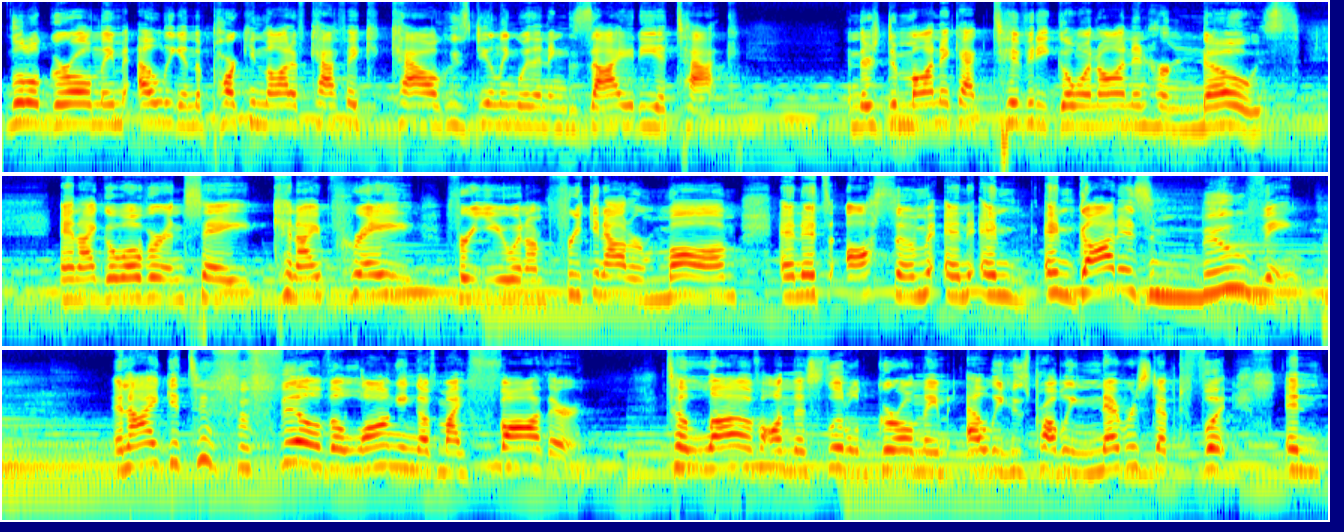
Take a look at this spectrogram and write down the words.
little girl named Ellie in the parking lot of Cafe Cacao who's dealing with an anxiety attack. And there's demonic activity going on in her nose and I go over and say, Can I pray for you? And I'm freaking out her mom, and it's awesome. And, and, and God is moving. And I get to fulfill the longing of my father to love on this little girl named Ellie who's probably never stepped foot in,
